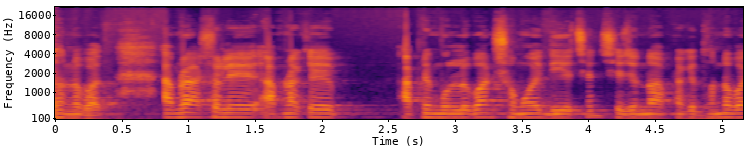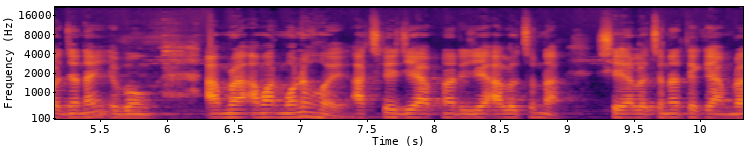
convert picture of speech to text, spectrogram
ধন্যবাদ। আমরা আসলে আপনাকে আপনি মূল্যবান সময় দিয়েছেন, সেজন্য আপনাকে ধন্যবাদ জানাই এবং আমরা, আমার মনে হয় আজকে যে আপনার যে আলোচনা, সেই আলোচনা থেকে আমরা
